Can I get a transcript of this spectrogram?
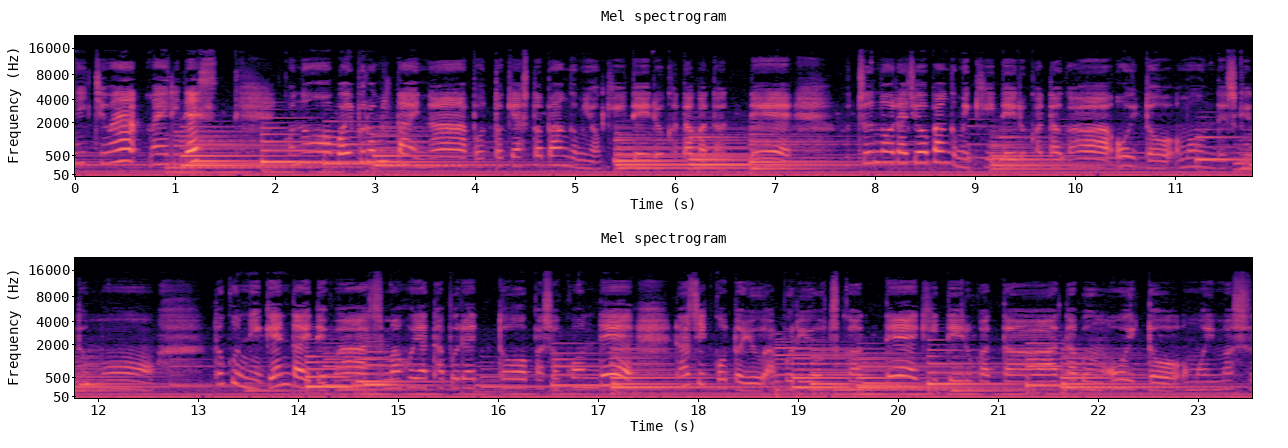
にちはまゆりです。このボイプロみたいなポッドキャスト番組を聞いている方々って普通のラジオ番組聞いている方が多いと思うんですけども特に現代ではスマホやタブレットパソコンでラジコというアプリを使って聞いている方多分多いと思います。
